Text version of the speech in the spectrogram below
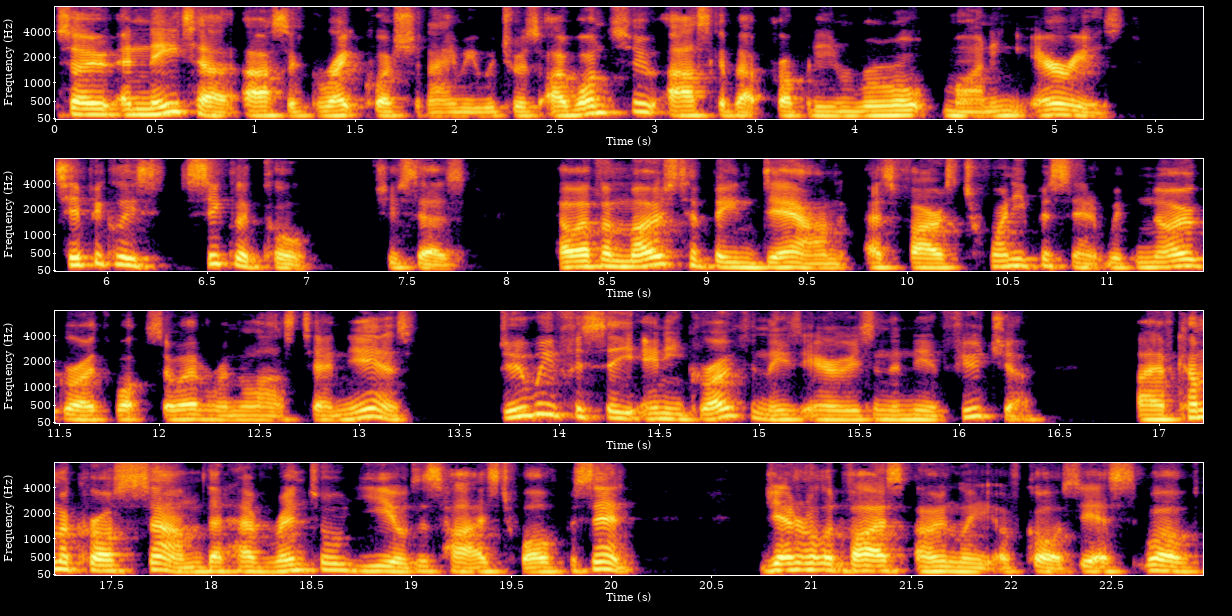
So Anita asked a great question, Amy, which was I want to ask about property in rural mining areas, typically cyclical, she says. However, most have been down as far as 20% with no growth whatsoever in the last 10 years. Do we foresee any growth in these areas in the near future? I have come across some that have rental yields as high as 12%. General advice only, of course. Yes. Well,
